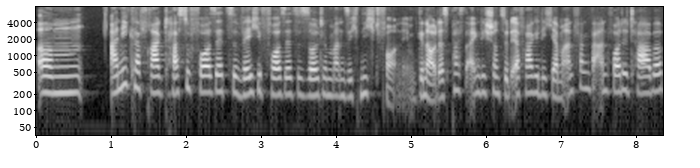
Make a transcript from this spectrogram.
Ähm, Annika fragt, hast du Vorsätze? Welche Vorsätze sollte man sich nicht vornehmen? Genau, das passt eigentlich schon zu der Frage, die ich am Anfang beantwortet habe.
